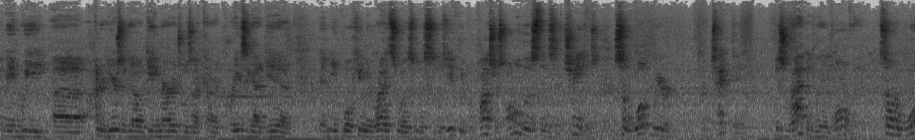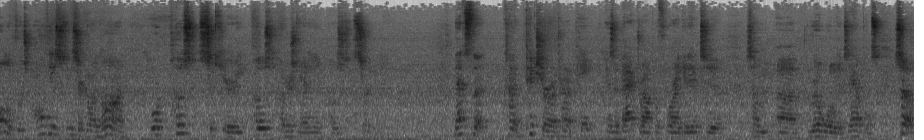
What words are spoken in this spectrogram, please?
I mean, we, uh, 100 years ago, gay marriage was a kind of crazy idea, and equal human rights was, was, was equally preposterous. All of those things have changed. So what we're protecting is rapidly evolving. So in a world in which all these things are going on, we're post-security, post-understanding, and post-certainty. That's the kind of picture I'm trying to paint as a backdrop before I get into some uh, real-world examples. So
